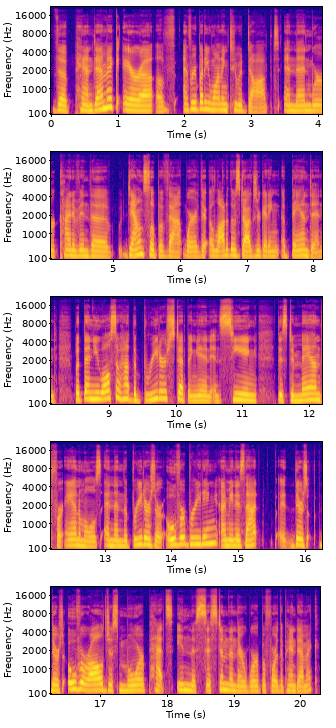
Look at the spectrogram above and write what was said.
the pandemic era of everybody wanting to adopt, and then we're kind of in the downslope of that where there, a lot of those dogs are getting abandoned. But then you also had the breeders stepping in and seeing this demand for animals, and then the breeders are overbreeding. I mean, is that uh, there's there's overall just more pets in the system than there were before the pandemic?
